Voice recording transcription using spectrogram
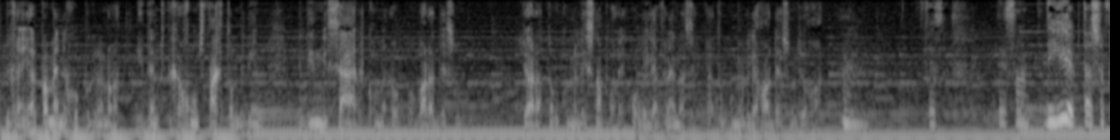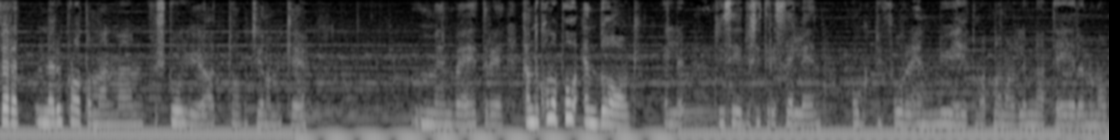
Och du kan hjälpa människor på grund av att identifikationsfaktorn med din, med din misär kommer att, att vara det som gör att de kommer lyssna på dig och vilja förändra sig. För att de kommer vilja ha det som du har. Mm. Det, är, det är sant. Det är djupt. Alltså för att när du pratar man, man förstår ju att du har gått igenom mycket. Men vad heter det? Kan du komma på en dag, eller vi säger du sitter i cellen och du får en nyhet om att någon har lämnat dig eller någon har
